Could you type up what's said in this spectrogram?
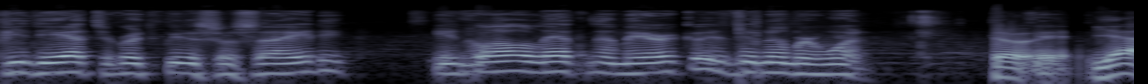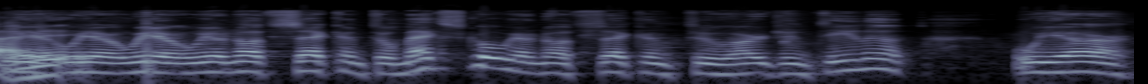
Pediatric Orthopedic Society in all Latin America is the number one. So uh, yeah. We are, it- we, are, we, are, we are not second to Mexico. We are not second to Argentina. We are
